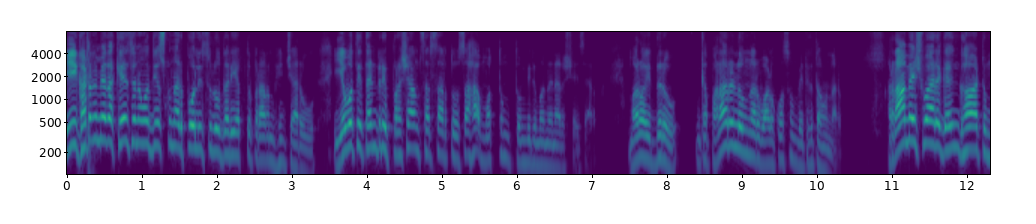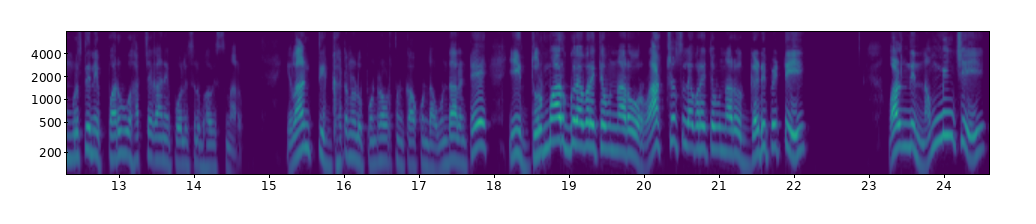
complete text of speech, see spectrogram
ఈ ఘటన మీద కేసు నమోదు చేసుకున్నారు పోలీసులు. దర్యాప్తు ప్రారంభించారు. యువతి తండ్రి ప్రశాంత్ సర్సార్తో సహా మొత్తం తొమ్మిది మందిని అరెస్ట్ చేశారు. మరో ఇద్దరు ఇంకా పరారీలో ఉన్నారు. వాళ్ళ కోసం వెతుకుతూ ఉన్నారు. రామేశ్వరి గంఘాట్ మృతిని పరువు హత్యగానే పోలీసులు భావిస్తున్నారు. ఇలాంటి ఘటనలు పునరావృతం కాకుండా ఉండాలంటే ఈ దుర్మార్గులు ఎవరైతే ఉన్నారో రాక్షసులు ఎవరైతే ఉన్నారో గడిపెట్టి వాళ్ళని నమ్మించి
